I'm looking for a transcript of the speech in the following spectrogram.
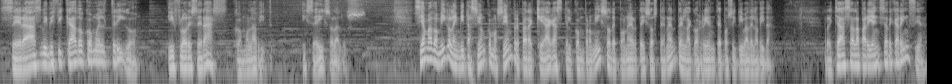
serás vivificado como el trigo y florecerás como la vid. Y se hizo la luz. Sí, amado amigo, la invitación como siempre para que hagas el compromiso de ponerte y sostenerte en la corriente positiva de la vida. Rechaza la apariencia de carencia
